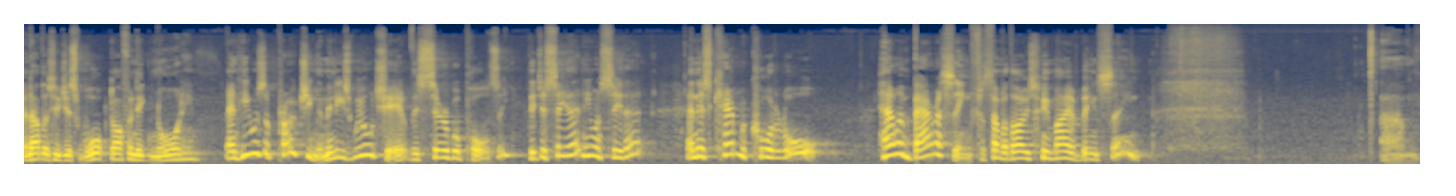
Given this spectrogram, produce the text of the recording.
And others who just walked off and ignored him. And he was approaching them in his wheelchair with this cerebral palsy. Did you see that? Anyone see that? And this camera caught it all. How embarrassing for some of those who may have been seen. Um,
